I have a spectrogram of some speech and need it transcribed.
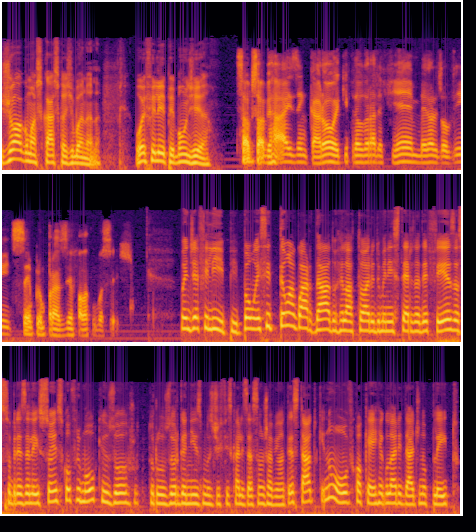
joga umas cascas de banana. Oi Felipe, bom dia. Salve, salve, Ryzen, Carol, equipe da Eldorado FM, melhores ouvintes, sempre um prazer falar com vocês. Bom dia, Felipe. Bom, esse tão aguardado relatório do Ministério da Defesa sobre as eleições confirmou que os outros organismos de fiscalização já haviam atestado que não houve qualquer irregularidade no pleito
